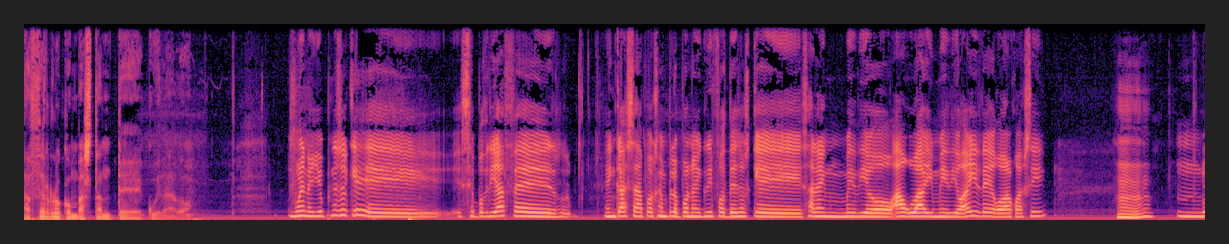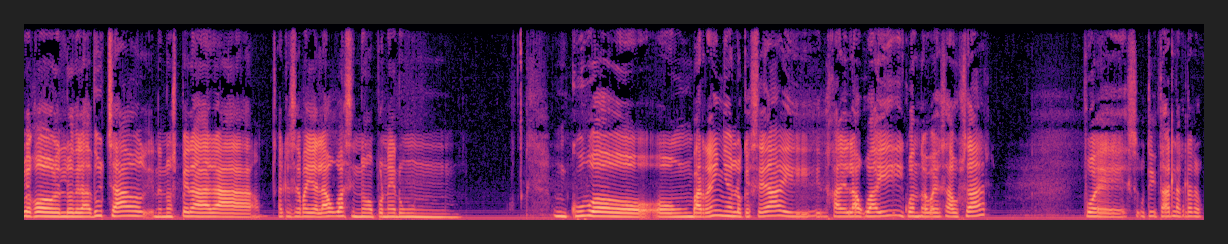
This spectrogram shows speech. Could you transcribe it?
hacerlo con bastante cuidado. Bueno, yo pienso que se podría hacer en casa, por ejemplo, poner grifos de esos que salen medio agua y medio aire o algo así. Mm. Mm, luego lo de la ducha, no esperar a, que se vaya el agua, sino poner un, un cubo o un barreño, lo que sea, y dejar el agua ahí y cuando vayas a usar, pues utilizarla, claro.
